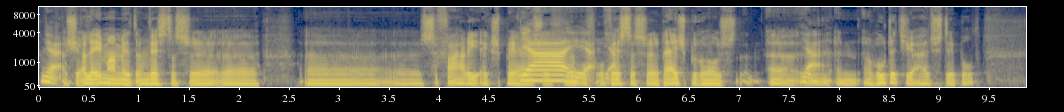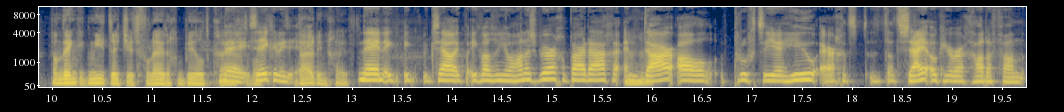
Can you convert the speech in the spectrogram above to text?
Ja, Als je alleen maar met een westerse eh, safari-expert Ja, of, ja, westerse reisbureaus een, een, een routetje uitstippelt, dan denk ik niet dat je het volledige beeld krijgt. Nee, zeker niet. Duiding geeft. Nee, ik, ik, ik zei ik, ik was in Johannesburg een paar dagen en Mhm. daar al proefde je heel erg het, dat zij ook heel erg hadden van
